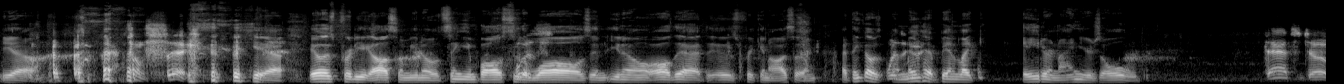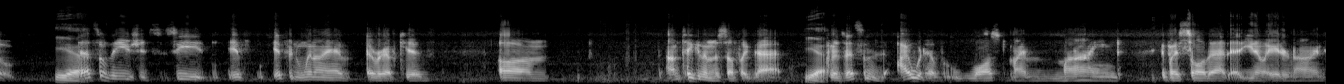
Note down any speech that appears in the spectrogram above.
yeah. Sounds sick. yeah, it was pretty awesome. You know, singing balls to the walls and you know all that. It was freaking awesome. I think I was. Was I may it- have been like eight or nine years old. That's dope. Yeah. That's something you should see if if and when I have ever have kids. Um, I'm taking them to stuff like that yeah. because that's I would have lost my mind if I saw that at you know eight or nine.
